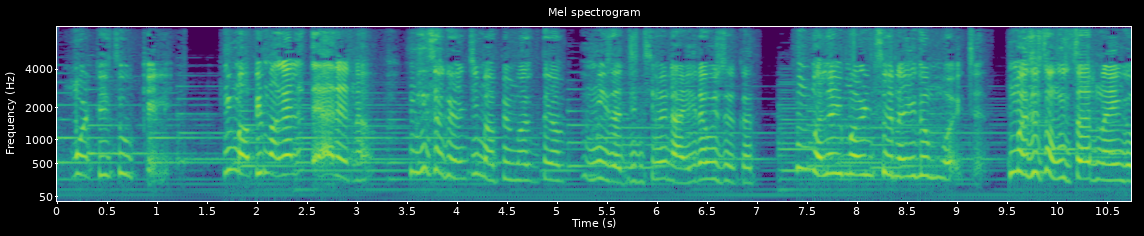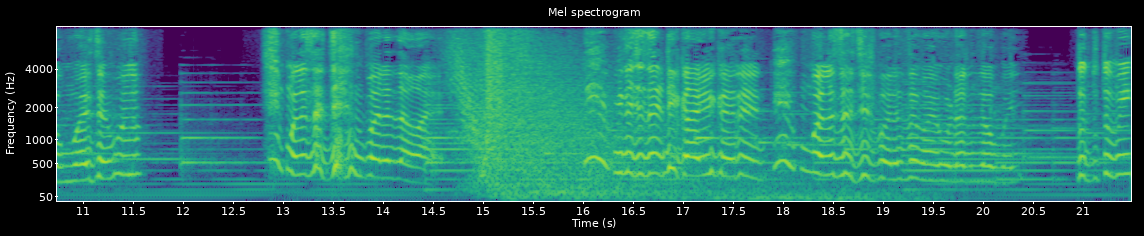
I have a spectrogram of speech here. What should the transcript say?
मोठी चूक केली. मी माफी मागायला तयार आहे ना. मी सगळ्यांची माफी मागते. मी सचिनशिवाय नाही राहू शकत. मला ही माणसं नाही गमवायचे. माझा संसार नाही गमवायचे मला. मला सचिन परत हवाय मी त्याच्यासाठी काही करेन. मला सचिन परत हवाय होणार जाऊ बाई. तुम्ही?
